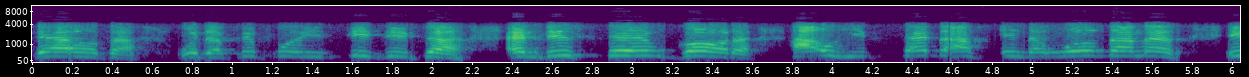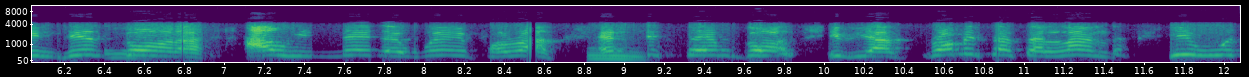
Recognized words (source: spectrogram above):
dealt uh, with the people in Egypt, uh, and this same God, uh, how He fed us in the wilderness. In this mm. God, how He made a way for us. Mm. And this same God, if He has promised us a land, He would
